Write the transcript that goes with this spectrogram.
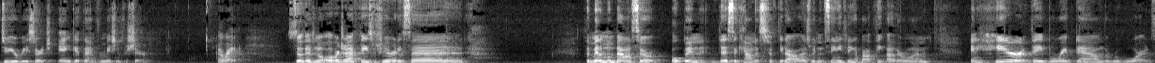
do your research and get that information for sure. All right. So there's no overdraft fees, which we already said. The minimum balance to open this account is $50. We didn't see anything about the other one. And here they break down the rewards.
